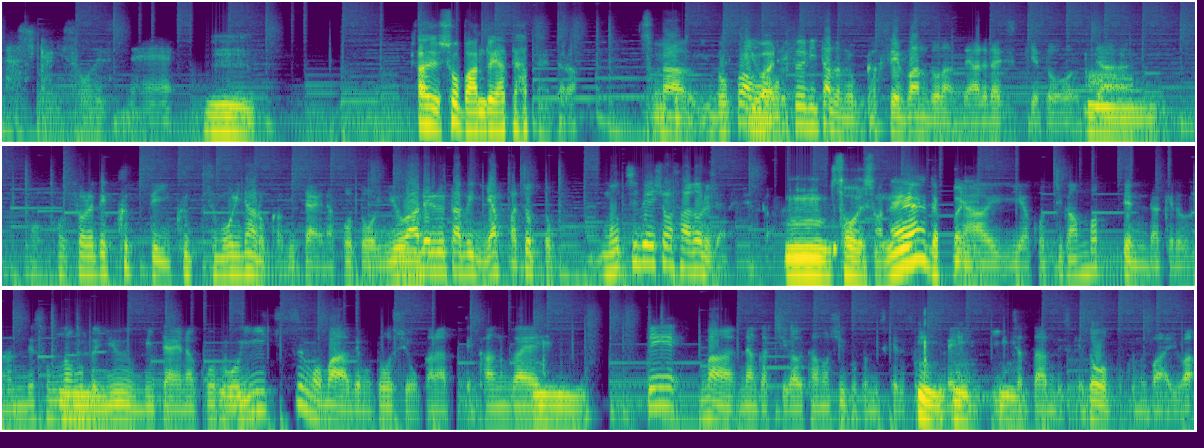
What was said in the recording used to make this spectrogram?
確かにそうですね。うん。あれでしょ、バンドやってはったんやったら、まあ僕はもう普通にただの学生バンドなんであれですけど、じゃあ、それで食っていくつもりなのかみたいなことを言われるたびに、やっぱちょっとモチベーション下がるじゃないですか。うん、そうですよね、やっいぱり。やいや、こっち頑張ってんだけど、なんでそんなこと言うみたいなことを言いつつも、まあでもどうしようかなって考えうんて、まあなんか違う楽しいこと見つけて、うんメインって言っちゃったんですけど、僕の場合は。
